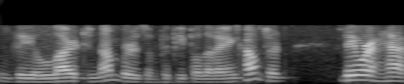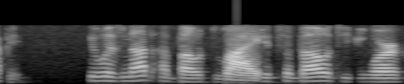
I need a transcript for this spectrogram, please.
the large numbers of the people that I encountered, they were happy. It was not about money. Right. It's about your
